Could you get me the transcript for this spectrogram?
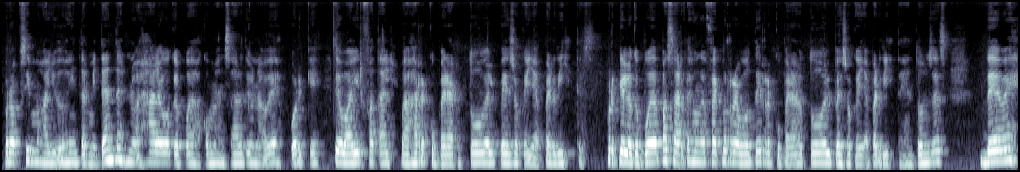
próximos ayudos intermitentes. No es algo que puedas comenzar de una vez porque te va a ir fatal. Vas a recuperar todo el peso que ya perdiste. Porque lo que puede pasarte es un efecto rebote y recuperar todo el peso que ya perdiste. Entonces debes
